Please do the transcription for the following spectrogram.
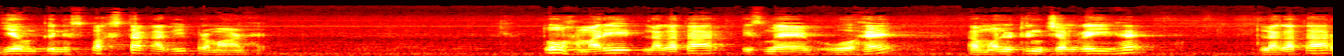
ये उनके निष्पक्षता का भी प्रमाण है। तो हमारी लगातार इसमें वो है मॉनिटरिंग चल रही है। लगातार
